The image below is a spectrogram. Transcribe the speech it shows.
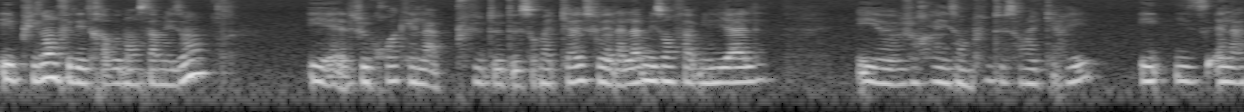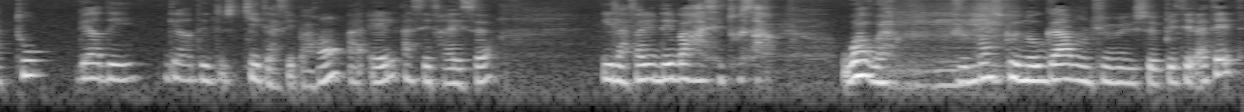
Et puis là, on fait des travaux dans sa maison. Et elle, je crois qu'elle a plus de 200 mètres carrés parce qu'elle a la maison familiale. Et euh, genre, ils ont plus de 200 mètres carrés. Et ils- elle a tout gardé, gardé de ce qui était à ses parents, à elle, à ses frères et sœurs. Il a fallu débarrasser tout ça. Waouh, ouais. Je pense que nos gars ont dû se péter la tête.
